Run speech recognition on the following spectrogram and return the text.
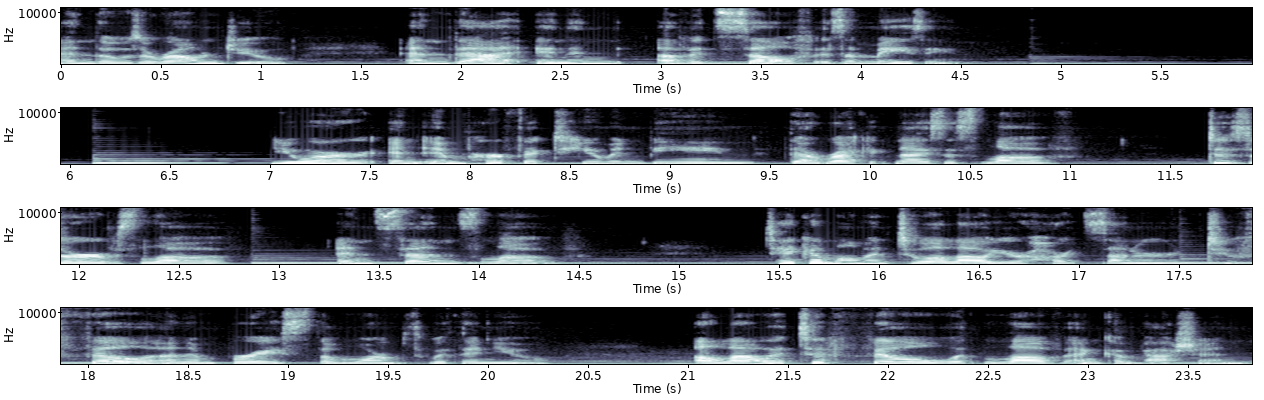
and those around you, and that in and of itself is amazing. You are an imperfect human being that recognizes love, deserves love, and sends love. Take a moment to allow your heart center to fill and embrace the warmth within you. Allow it to fill with love and compassion.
